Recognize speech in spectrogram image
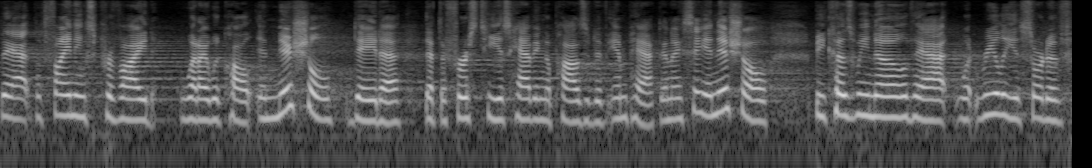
that the findings provide what I would call initial data that the first Tee is having a positive impact. And I say initial because we know that what really is sort of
